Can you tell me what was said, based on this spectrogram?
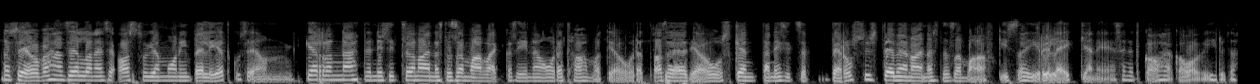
No se on vähän sellainen se Assu ja monin peli, että kun se on kerran nähty, niin sitten se on aina sitä samaa, vaikka siinä on uudet hahmot ja uudet aseet ja uusi kenttä, niin sitten se perussysteemi on aina sitä samaa kissa-hiirileikkiä, niin ei se nyt kauhean kauan viihdytä.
